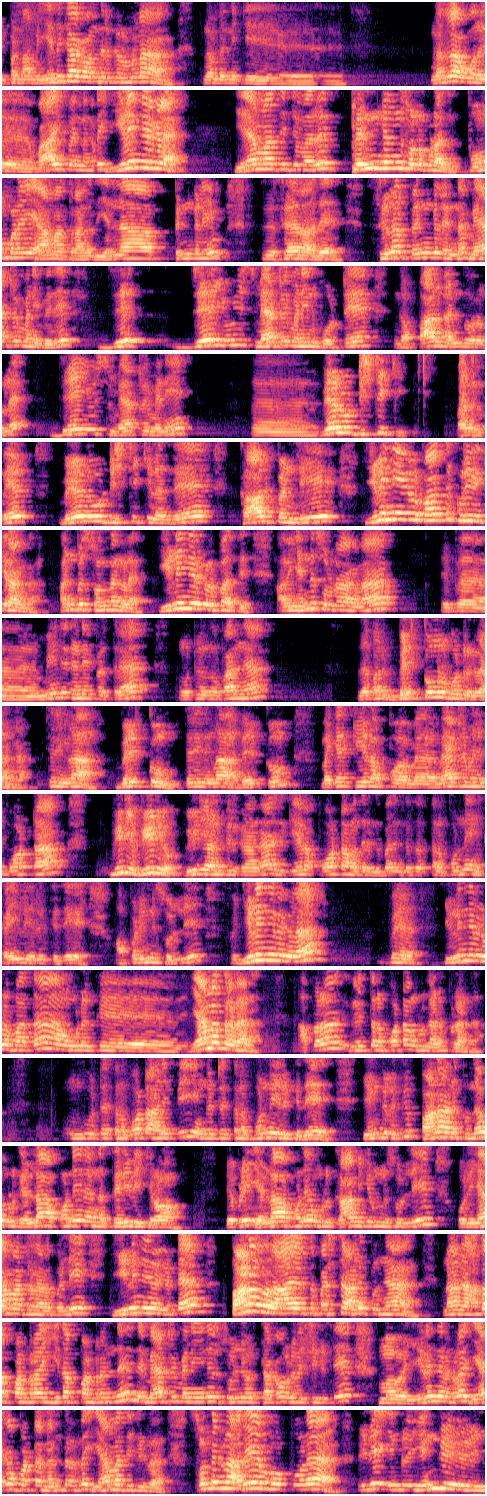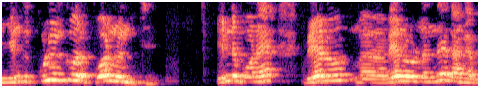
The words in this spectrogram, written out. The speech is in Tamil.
இப்ப நம்ம எதுக்காக வந்திருக்கிறோம்னா நம்ம இன்னைக்கு நல்லா ஒரு வாய்ப்பு என்னங்கிற இளைஞர்களை ஏமாத்திட்டு வரு பெண்கள்னு சொல்லக்கூடாது. பொம்பளையே ஏமாத்துறாங்க. இது எல்லா பெண்களையும் சேராது. சில பெண்கள் என்ன மேட்ரிமணி பேரு ஜே ஜேயூஸ் மேட்ரிமணின்னு போட்டு இங்க பாருங்க அன்பவர்களே ஜேயூஸ் மேட்ரிமணி வேலூர் டிஸ்ட்ரிக்ட் பாருங்க வே வேலூர் டிஸ்ட்ரிக்ட்ல இருந்து கால் பண்ணி இளைஞர்கள் பார்த்து குறி வைக்கிறாங்க அன்பு சொந்தங்களை இளைஞர்கள் பார்த்து. அவ என்ன சொல்றாங்கன்னா இப்ப மீண்டும் நினைப்படுத்துறேன் உங்களுக்கு பாருங்க. இதை பாரு வெல்கம்னு போட்டிருக்கிறாங்க. சரிங்களா? வெல்கம். தெரியுதுங்களா? வெல்கம். மைக்க கீழே மேட்ரிமணி போட்டா வீடியோ வீடியோ வீடியோ அனுப்பியிருக்கிறாங்க. அது கீழே போட்டா வந்திருக்கு பாரு. இந்த தத்தனை பொண்ணு என் கையில் இருக்குது அப்படின்னு சொல்லி இப்போ இளைஞர்களை இப்போ இளைஞர்களை பார்த்தா அவங்களுக்கு ஏமாத்துற வேலை. அப்புறம் இது இத்தனை போட்டோ உங்களுக்கு அனுப்புறாங்க. உங்ககிட்ட இத்தனை போட்டோ அனுப்பி எங்கிட்ட இத்தனை பொண்ணு இருக்குது. எங்களுக்கு பணம் அனுப்புங்க. உங்களுக்கு எல்லா பொண்ணையும் நாங்கள் தெரிவிக்கிறோம். எப்படி? எல்லா பொண்ணையும் உங்களுக்கு காமிக்கணும்னு சொல்லி ஒரு ஏமாற்ற வேலை பண்ணி இளைஞர்கிட்ட பணம் ஒரு ஆயிரத்தை ஃபஸ்ட்டு அனுப்புங்க. நான் அதை பண்ணுறேன் இதை பண்ணுறேன்னு இந்த மேட்ரிமணின்னு சொல்லி ஒரு தகவல் வச்சுக்கிட்டு ம- இளைஞர்களை ஏகப்பட்ட நண்பர்களை ஏமாத்திட்டு இருக்கிறாங்க சொந்தங்களும் அதே மோ- போல இதே எங்கள் எங்கள் எங்கள் குழுவுக்கு ஒரு போன் வந்துச்சு. என்ன போனேன். வேலூர் வேலூர்லேருந்து நாங்கள்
